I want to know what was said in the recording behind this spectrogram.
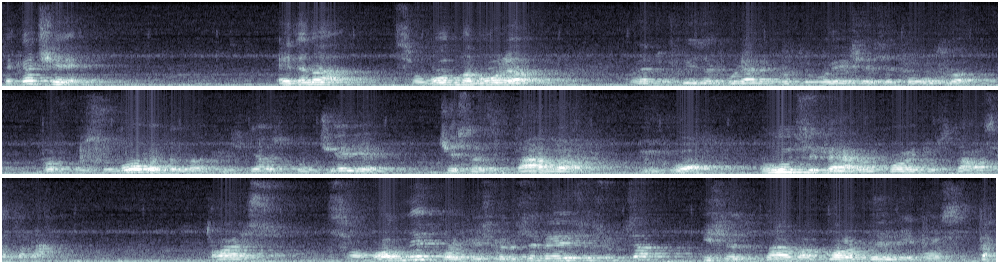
Така че една свободна воля, която влиза в голями противоречия, се ползва в основата на християнското учение, че създава какво? Луцифер, който става сатана. Тоест, свободният, който иска да се мери с отца и създава горделивостта.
